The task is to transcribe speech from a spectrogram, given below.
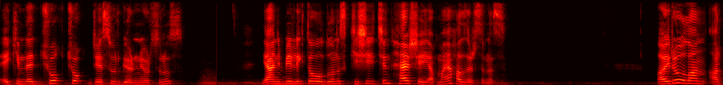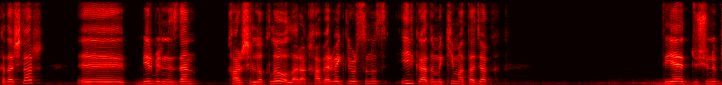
Ekim'de çok çok cesur görünüyorsunuz. Yani birlikte olduğunuz kişi için her şey yapmaya hazırsınız. Ayrı olan arkadaşlar e, birbirinizden karşılıklı olarak haber bekliyorsunuz. İlk adımı kim atacak diye düşünüp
